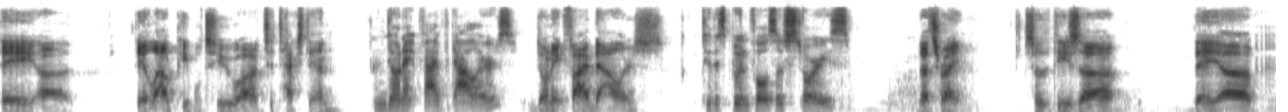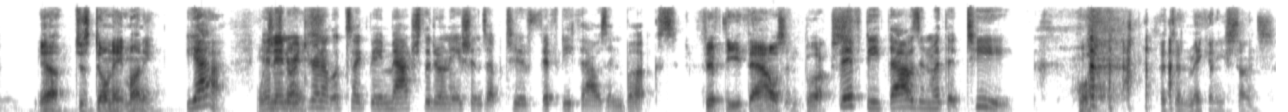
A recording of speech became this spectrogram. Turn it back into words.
they uh, they allowed people to uh, to text in, And donate five dollars donate five dollars. to the spoonfuls of stories. That's right. So that these uh, they uh, Yeah, just donate money. Yeah. And in nice. return, it looks like they match the donations up to 50,000 books. 50,000 books. 50,000 with a T. Well, that didn't make any sense.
